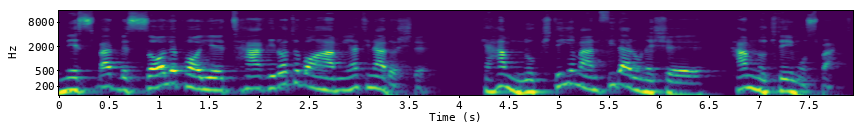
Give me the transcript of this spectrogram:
نسبت به سال پایه تغییرات با اهمیتی نداشته که هم نکته منفی درونشه هم نکته مثبت.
